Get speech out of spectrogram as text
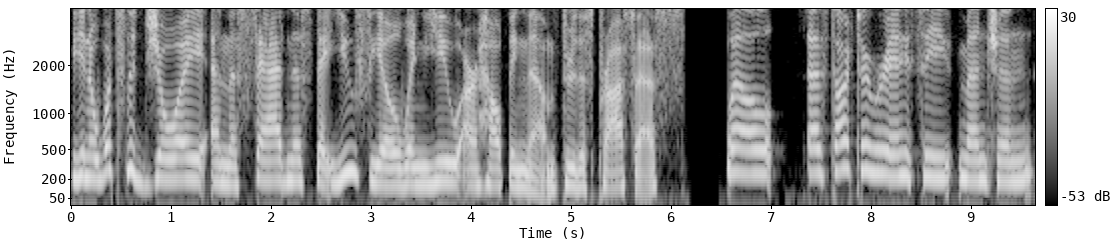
you know, what's the joy and the sadness that you feel when you are helping them through this process? Well, as Dr. Raisi mentioned,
